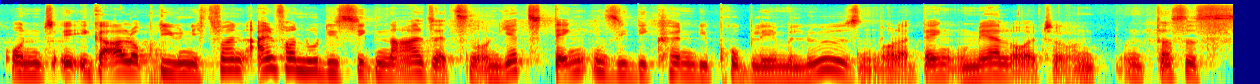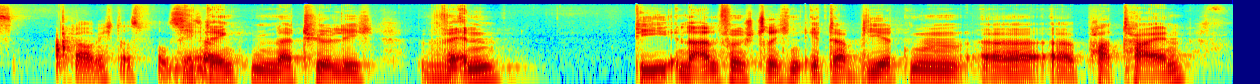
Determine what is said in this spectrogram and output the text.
Und egal, ob die nichts wollen, einfach nur das Signal setzen. Und jetzt denken sie, die können die Probleme lösen oder denken mehr Leute. Und, und das ist, glaube ich, das Problem. Sie denken natürlich, wenn die in Anführungsstrichen etablierten äh, äh Parteien äh,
